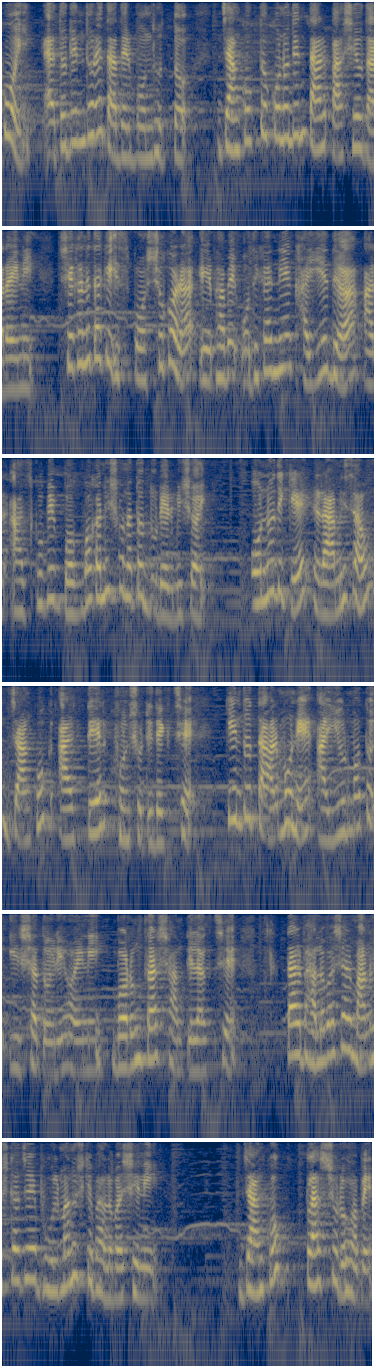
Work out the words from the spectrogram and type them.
কই, এতদিন ধরে তাদের বন্ধুত্ব। জাংকুক তো কোনোদিন তার পাশেও দাঁড়ায়নি। সেখানে তাকে স্পর্শ করা, এভাবে অধিকার নিয়ে খাইয়ে দেওয়া আর আজগুবি বকবকানি শোনা তো দূরের বিষয়। অন্যদিকে রামিসাও জাংকুক আর তের খুনসুটি দেখছে। কিন্তু তার মনে আইয়ুর মতো ঈর্ষা তৈরি হয়নি, বরং তার শান্তি লাগছে। তার ভালোবাসার মানুষটা যে ভুল মানুষকে ভালোবাসেনি। জাংকুক, ক্লাস শুরু হবে।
